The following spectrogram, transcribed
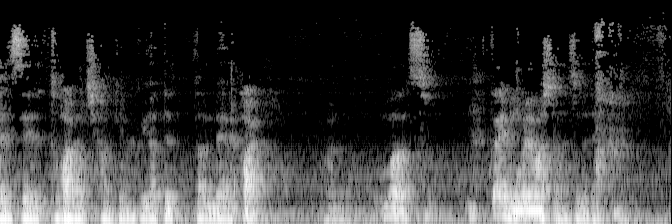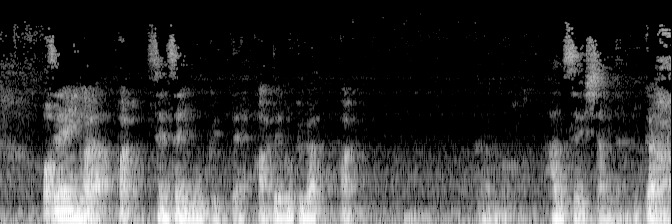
先生、友達関係なくやってたんで、い。はあのまあ、そ一回揉めましたね、それで。全員がは先生に文句言って、はいで、僕がい。はい。あの反省したみたいな、一回ありまし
